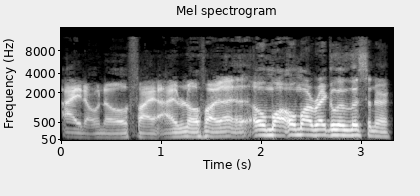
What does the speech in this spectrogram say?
I don't know if I I don't know if I Omar Omar regular listener,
